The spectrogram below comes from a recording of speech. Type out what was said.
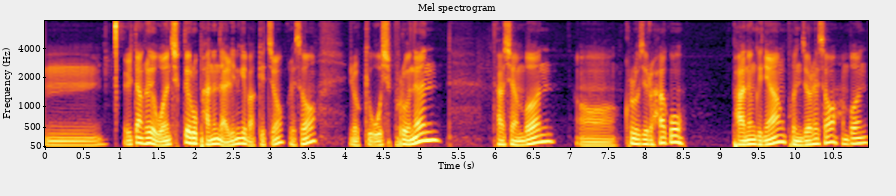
음, 일단 그래도 원칙대로 반은 날리는 게 맞겠죠. 그래서 이렇게 50%는 다시 한번 어, 클로즈를 하고 반은 그냥 본절해서 한번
